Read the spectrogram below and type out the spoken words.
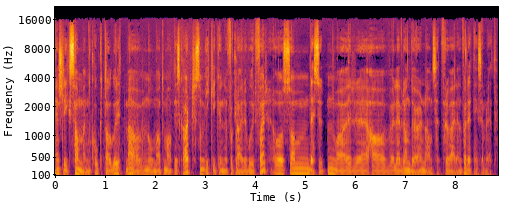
en slik sammenkokt algoritme av noe matematisk art som ikke kunne forklare hvorfor, og som dessuten var av leverandøren ansett for å være en forretningshemmelighet.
